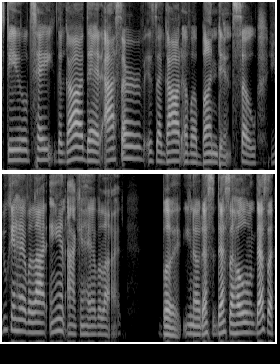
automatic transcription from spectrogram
still take. The God that I serve is a God of abundance. So you can have a lot and I can have a lot. But you know, that's that's a whole that's a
